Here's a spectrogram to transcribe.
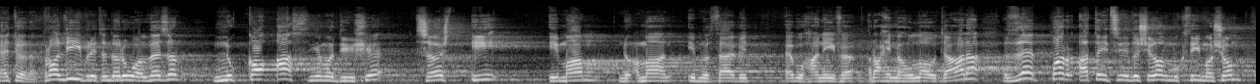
e tyre Pra libri të nderuar vëllezër Nuk ka asnjë mëdyshje se është i imam Nu'man ibn Thabit Ebu Hanife Rahimehullahu Teala Dhe për atë i cili dëshiron me u kthy më shumë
